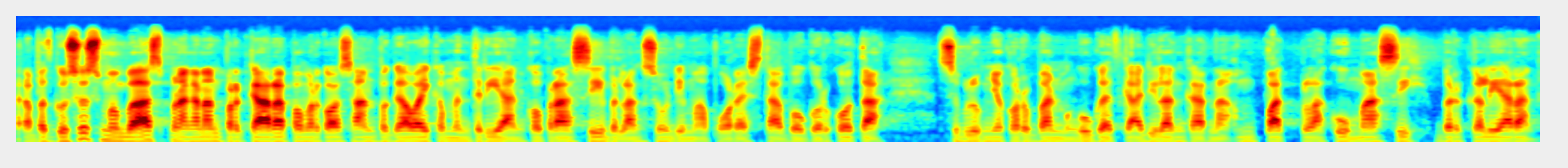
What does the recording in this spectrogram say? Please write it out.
Rapat khusus membahas penanganan perkara pemerkosaan pegawai Kementerian Koperasi berlangsung di Mapolresta Bogor Kota. Sebelumnya korban menggugat keadilan karena empat pelaku masih berkeliaran.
